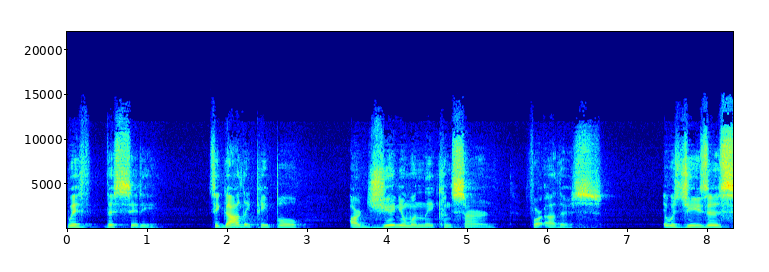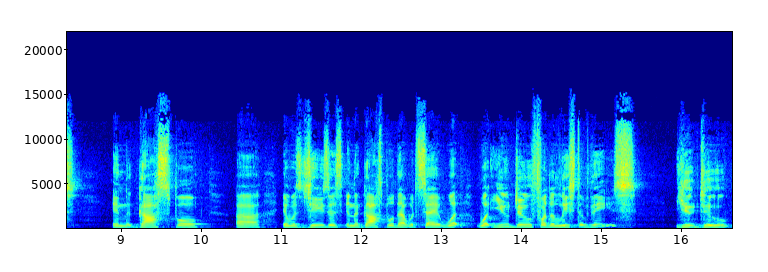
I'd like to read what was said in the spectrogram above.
with the city. See, godly people are genuinely concerned for others. It was Jesus in the gospel. Uh, it was Jesus in the gospel that would say, what, what you do for the least of these, you do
